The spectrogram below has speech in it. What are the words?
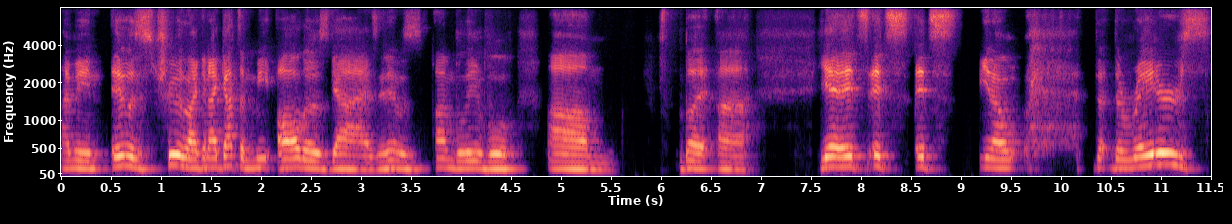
I mean, it was true. Like, and I got to meet all those guys, and it was unbelievable. Um, but uh, yeah, it's it's it's you know, the the Raiders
